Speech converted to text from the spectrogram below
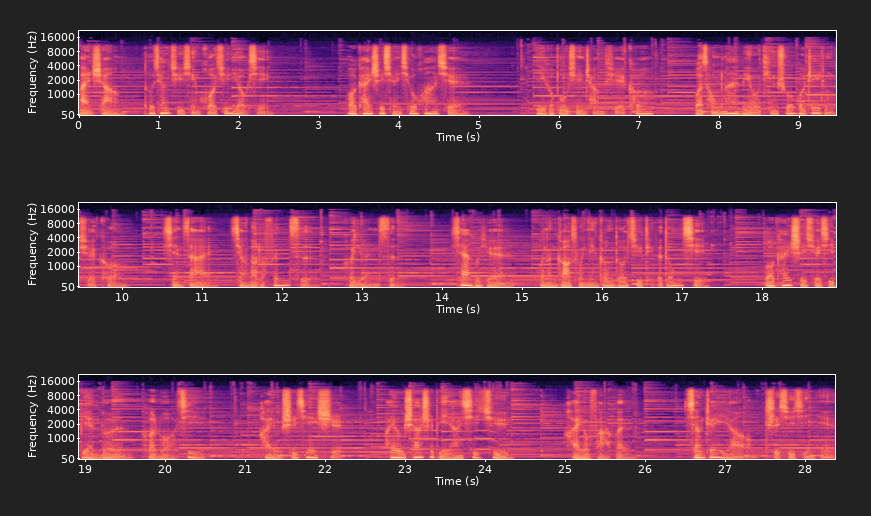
晚上都将举行火炬游行。我开始选修化学，一个不寻常的学科。我从来没有听说过这种学科。现在讲到了分子和原子。下个月我能告诉您更多具体的东西。我开始学习辩论和逻辑，还有世界史。还有莎士比亚戏剧，还有法文，像这样持续几年，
